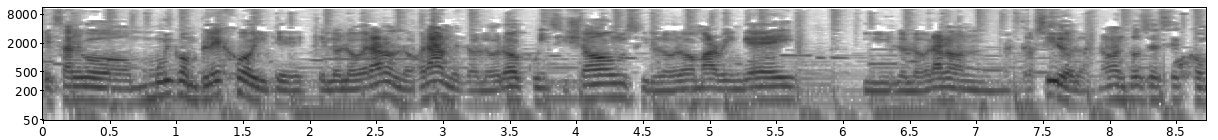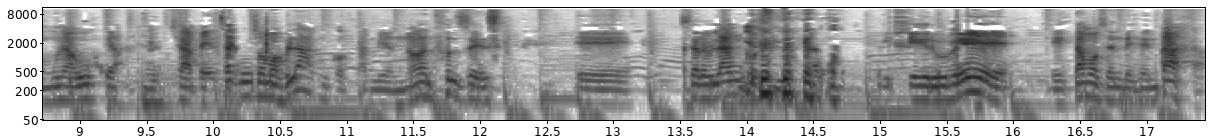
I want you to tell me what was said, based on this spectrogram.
es algo muy complejo y que, que, lo lograron los grandes. Lo logró Quincy Jones y lo logró Marvin Gaye y lo lograron nuestros ídolos, ¿no? Entonces es como una búsqueda. O sea, pensar que somos blancos también, ¿no? Entonces, eh, ser blancos y que grubee estamos en desventaja.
